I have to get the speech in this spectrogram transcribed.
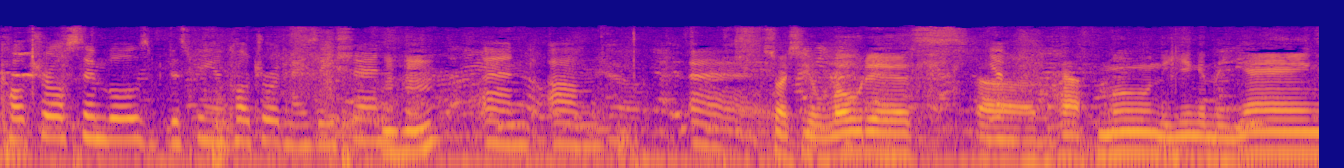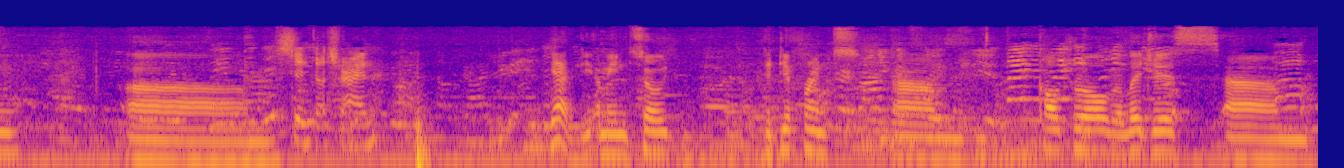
cultural symbols, this being a cultural organization, Mm-hmm. and um, uh, So I see a lotus, uh, Yep. the half moon, the yin and the yang. Um, Shinto shrine. yeah, do I mean, so the different um, cultural, religious um,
